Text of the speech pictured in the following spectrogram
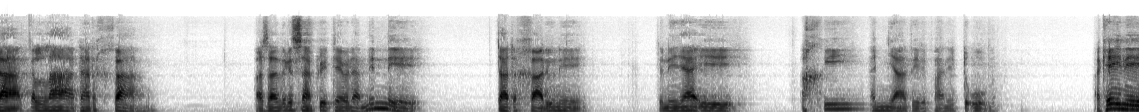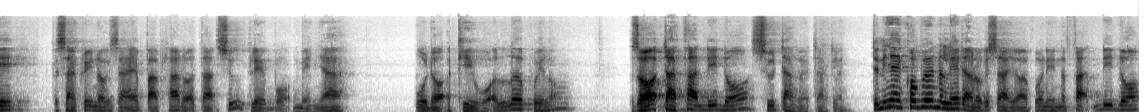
ဒါကလာဒါခါအစားတကစားခရစ်တဲဝနာမိမိဒါတခါလူနေတနေညာဤအခီအညာတေတဖာနေတူမအခေနေ ကစားခရစ်နောကစားရဲ့ပါဖလာတော့အတစုပလေဘောအမေညာဟိုတော့အကေဝအလဖွေလောဇောတာသဒီတော့စုတာကတာကလတနေညာခေါ်ပြနေလဲတာတော့ကစားရောအခုနေနသဒီတော့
